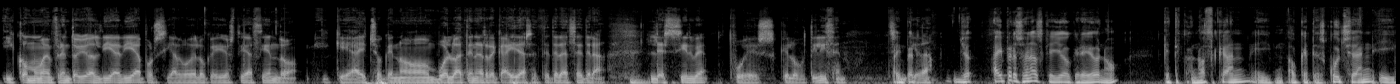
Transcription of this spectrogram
y, cómo me enfrento yo al día a día por si algo de lo que yo estoy haciendo y que ha hecho que no vuelva a tener recaídas, etcétera, etcétera, les sirve, pues que lo utilicen. Sin hay, piedad. Yo, hay personas que yo creo, ¿no? Que te conozcan y, o que te escuchan y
